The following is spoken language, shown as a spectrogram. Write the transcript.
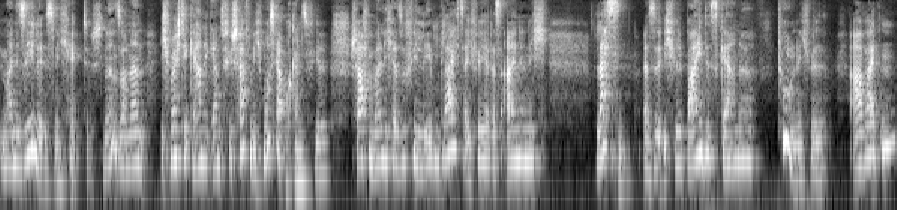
meine Seele ist nicht hektisch, ne? sondern ich möchte gerne ganz viel schaffen. Ich muss ja auch ganz viel schaffen, weil ich ja so viel Leben gleichzeitig. Ich will ja das eine nicht lassen. Also ich will beides gerne tun. Ich will arbeiten,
